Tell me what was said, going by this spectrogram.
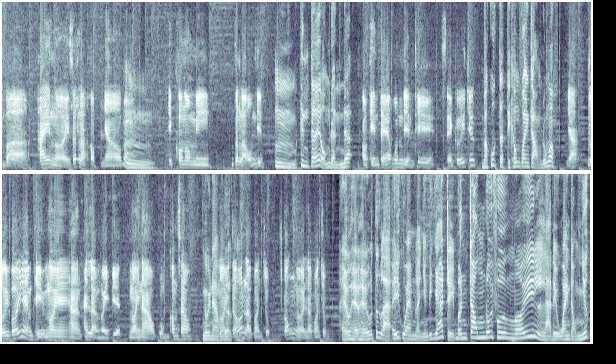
và hai người rất là hợp nhau và ừ. economy rất là ổn định. Ừ, kinh tế ổn định đó. Ờ, kinh tế ổn định thì sẽ cưới chứ. Và quốc tịch thì không quan trọng đúng không? Dạ. Đối với em thì người hàn hay là người việt người nào cũng không sao người nào cũng người được. đó là quan trọng có người là quan trọng. Hiểu hiểu hiểu. Tức là ý của em là những cái giá trị bên trong đối phương mới là điều quan trọng nhất.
